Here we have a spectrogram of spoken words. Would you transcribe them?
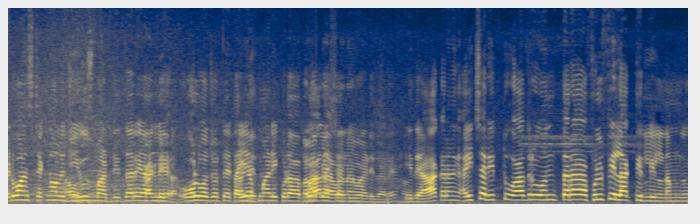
ಅಡ್ವಾನ್ಸ್ ಟೆಕ್ನಾಲಜಿ ಯೂಸ್ ಮಾಡ್ತಿದ್ದಾರೆ. ಆಗಲಿ ಓಲ್ವೋ ಜೊತೆ ಟೈ ಅಪ್ ಮಾಡಿ ಕೂಡ ಬಹಳ ಮಾಡಿದ್ದಾರೆ. ಇದೆ. ಆ ಕಾರಣಕ್ಕೆ ಐಚರ್ ಇತ್ತು ಆದರೂ ಒಂಥರ ಫುಲ್ಫಿಲ್ ಆಗ್ತಿರ್ಲಿಲ್ಲ ನಮ್ಮದು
